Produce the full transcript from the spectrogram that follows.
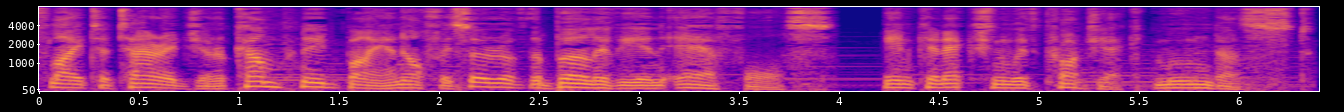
fly to Tarija accompanied by an officer of the Bolivian Air Force, in connection with Project Moondust.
